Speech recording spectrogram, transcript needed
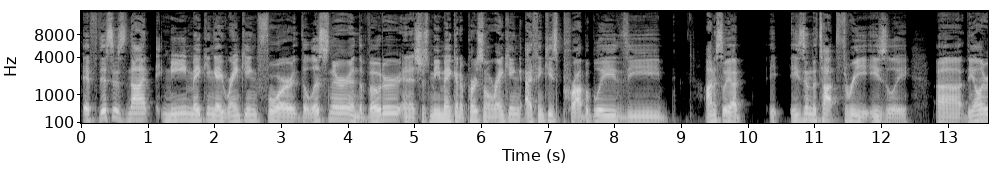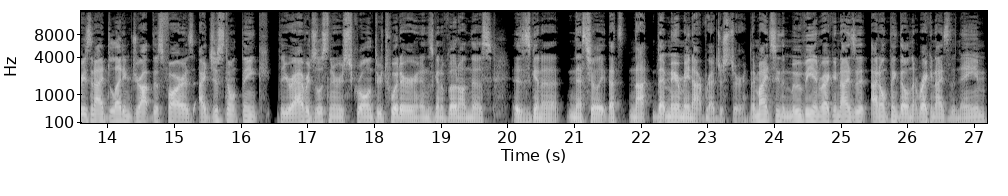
if this is not me making a ranking for the listener and the voter, and it's just me making a personal ranking. I think he's probably the honestly, I he's in the top three easily. Uh, the only reason I'd let him drop this far is I just don't think that your average listener who's scrolling through Twitter and is going to vote on this is going to necessarily, that's not, that may or may not register. They might see the movie and recognize it. I don't think they'll recognize the name.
